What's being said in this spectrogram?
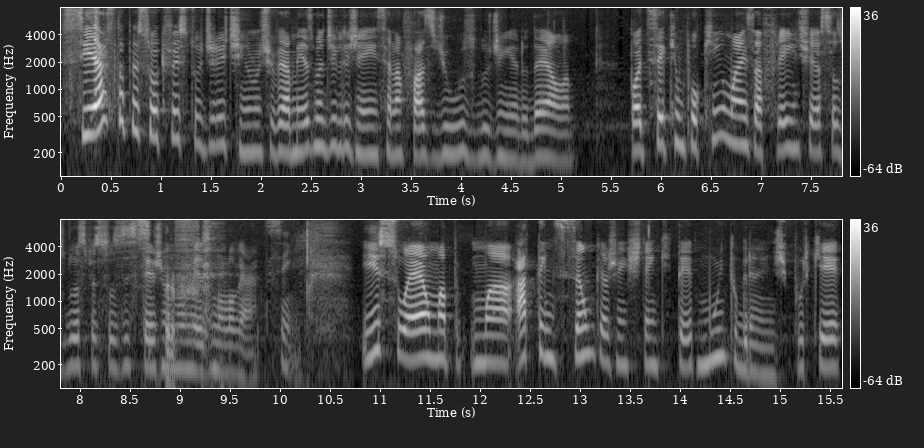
Se esta pessoa que fez tudo direitinho não tiver a mesma diligência na fase de uso do dinheiro dela, pode ser que um pouquinho mais à frente essas duas pessoas estejam no mesmo lugar. Sim. Isso é uma, uma atenção que a gente tem que ter muito grande, porque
